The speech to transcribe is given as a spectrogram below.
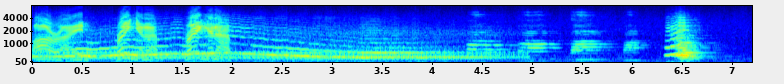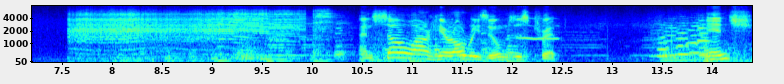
All right, break it up, break it up. And so our hero resumes his trip. Inch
